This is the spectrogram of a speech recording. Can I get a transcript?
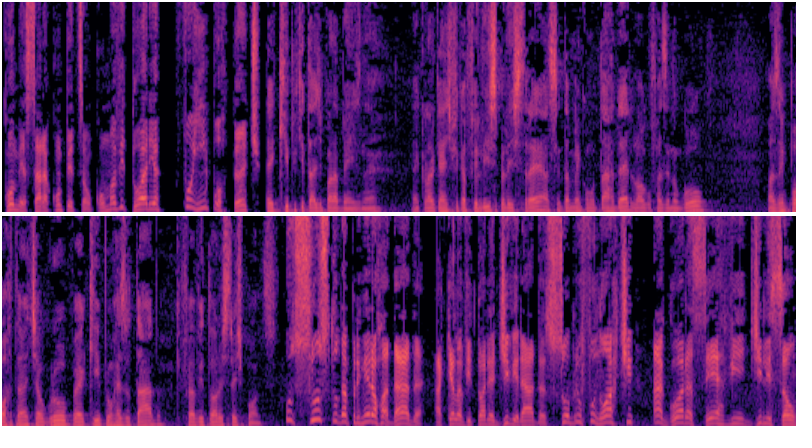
Começar a competição com uma vitória foi importante. A equipe que está de parabéns, né? É claro que a gente fica feliz pela estreia, assim também como o Tardelli, logo fazendo gol. Mas o importante é o grupo, a equipe, um resultado, que foi a vitória, os três pontos. O susto da primeira rodada, aquela vitória de virada sobre o Funorte, agora serve de lição.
